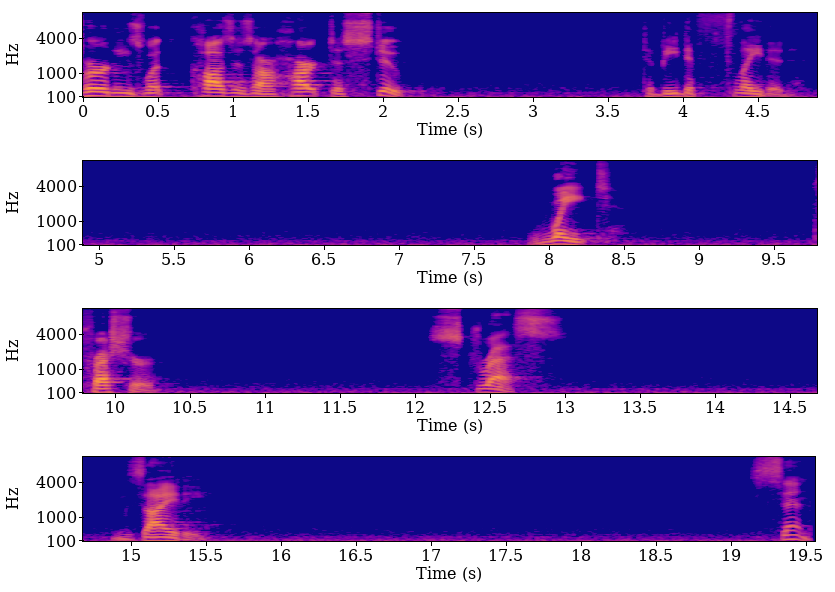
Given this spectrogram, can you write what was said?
Burden's what causes our heart to stoop, to be deflated. Weight, pressure, stress, anxiety sin.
